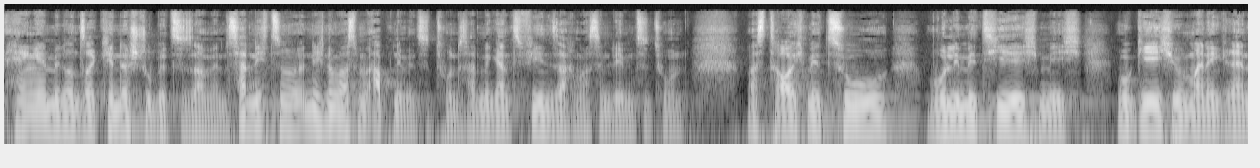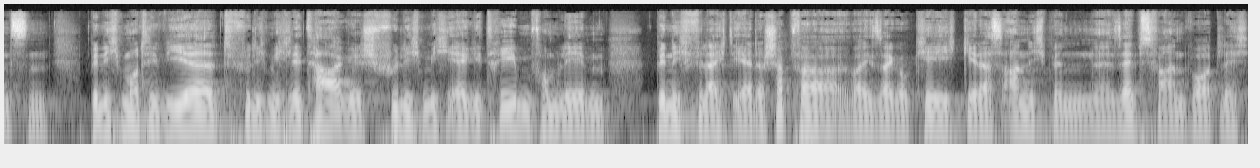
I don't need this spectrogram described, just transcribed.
hängen mit unserer Kinderstube zusammen. Das hat nicht nur, nicht nur was mit Abnehmen zu tun, das hat mit ganz vielen Sachen was im Leben zu tun. Was traue ich mir zu? Wo limitiere ich mich? Wo gehe ich über meine Grenzen? Bin ich motiviert? Fühle ich mich lethargisch? Fühle ich mich eher getrieben vom Leben? Bin ich vielleicht eher der Schöpfer, weil ich sage, okay, ich gehe das an, ich bin äh, selbstverantwortlich?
